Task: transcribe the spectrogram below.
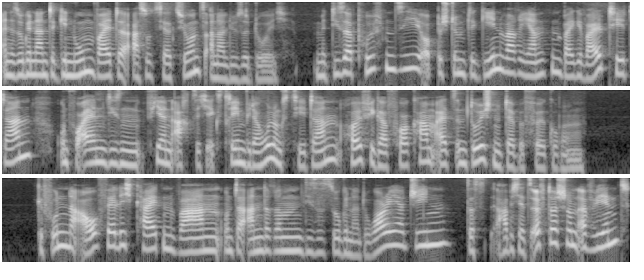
eine sogenannte genomweite Assoziationsanalyse durch. Mit dieser prüften sie, ob bestimmte Genvarianten bei Gewalttätern und vor allem diesen 84 extremen Wiederholungstätern häufiger vorkamen als im Durchschnitt der Bevölkerung. Gefundene Auffälligkeiten waren unter anderem dieses sogenannte Warrior-Gene, das habe ich jetzt öfter schon erwähnt,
